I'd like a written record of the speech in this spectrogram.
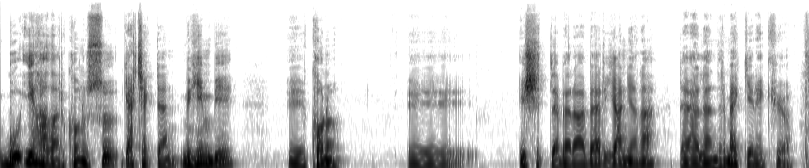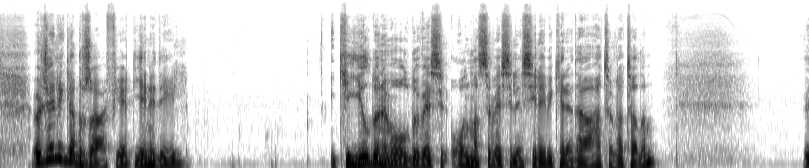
bu İHA'lar konusu gerçekten mühim bir e, konu. E, IŞİD'le beraber yan yana değerlendirmek gerekiyor. Özellikle bu zafiyet yeni değil. İki yıl dönemi olduğu vesil olması vesilesiyle bir kere daha hatırlatalım. Ee,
